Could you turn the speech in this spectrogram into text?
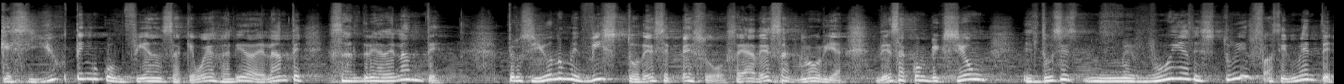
que si yo tengo confianza que voy a salir adelante, saldré adelante. Pero si yo no me visto de ese peso, o sea, de esa gloria, de esa convicción, entonces me voy a destruir fácilmente.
